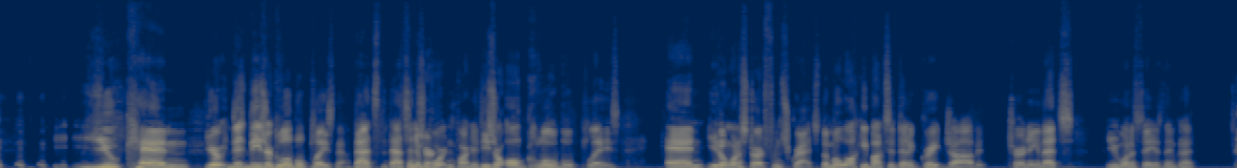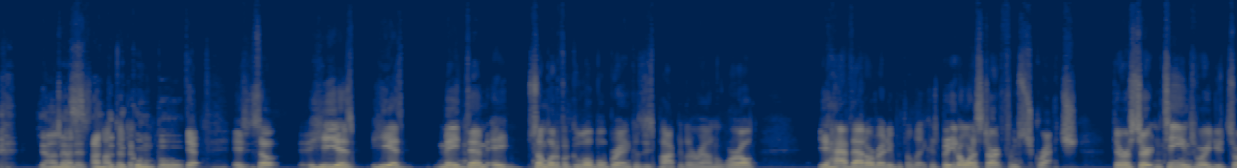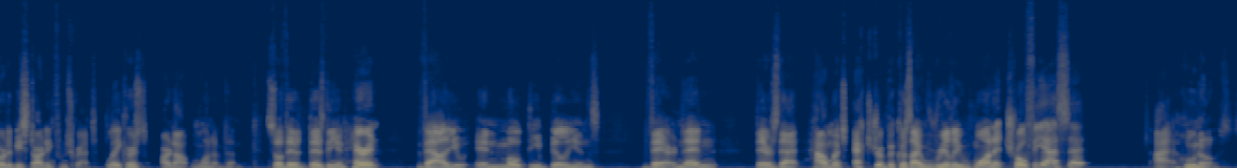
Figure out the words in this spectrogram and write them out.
you can you're th- these are global plays now. That's that's an Sure. important part here. These are all global plays. And you don't want to start from scratch. The Milwaukee Bucks have done a great job at turning and that's you want to say his name go ahead. Giannis Giannis Antetokounmpo. Yeah. So he has he has made them a somewhat of a global brand because he's popular around the world. You have that already with the Lakers, but you don't want to start from scratch. There are certain teams where you'd sort of be starting from scratch. Lakers are not one of them. So there, there's the inherent value in multi billions there. And then there's that how much extra because I really want it trophy asset. I, who knows?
